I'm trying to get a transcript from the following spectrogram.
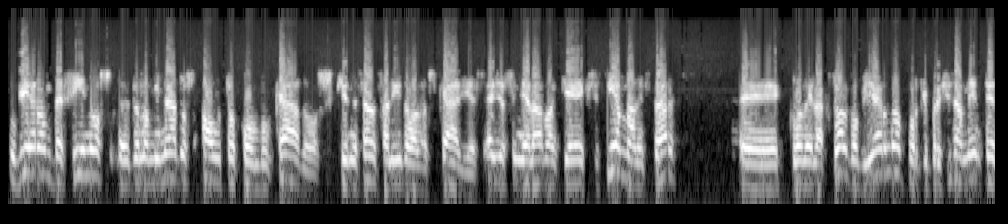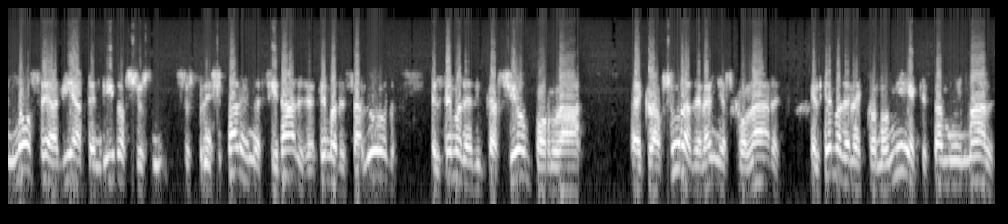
hubieron vecinos eh, denominados autoconvocados, quienes han salido a las calles. Ellos señalaban que existía malestar eh, con el actual gobierno porque precisamente no se había atendido sus, sus principales necesidades, el tema de salud, el tema de educación por la eh, clausura del año escolar, el tema de la economía que está muy mal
